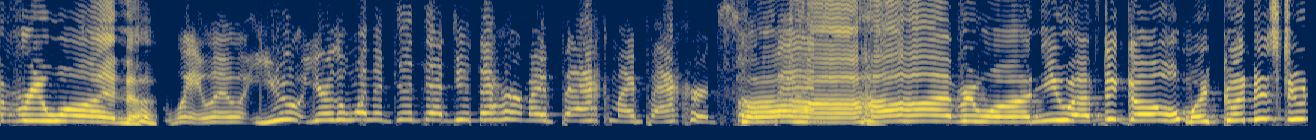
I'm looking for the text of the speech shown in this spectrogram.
everyone. Wait, wait, wait. You, you're the one that did that, dude. That hurt my back. My back hurts so Ha bad. ha ha! Everyone, you have to go. Oh my goodness, dude!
